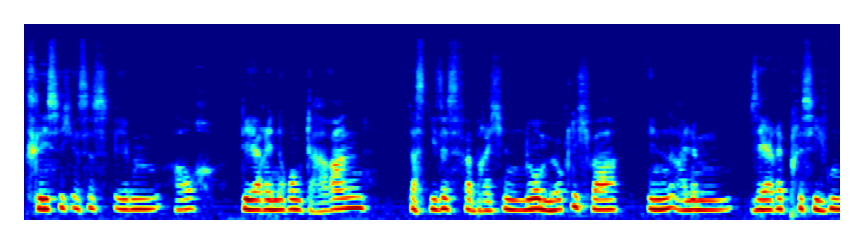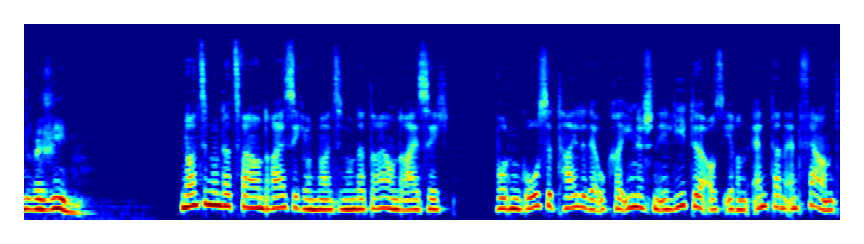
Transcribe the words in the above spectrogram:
Schließlich ist es eben auch die Erinnerung daran, dass dieses Verbrechen nur möglich war in einem sehr repressiven Regime. 1932 und 1933 wurden große Teile der ukrainischen Elite aus ihren Ämtern entfernt,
